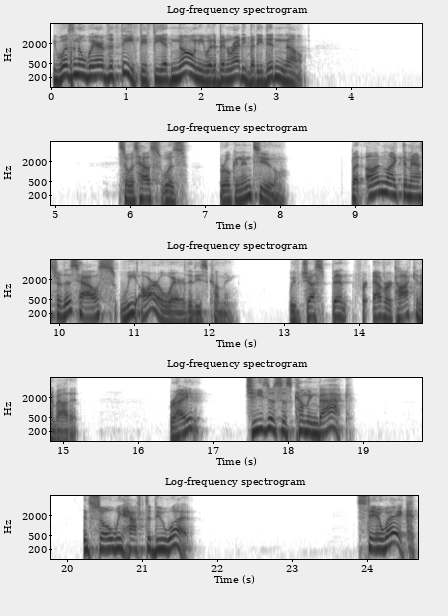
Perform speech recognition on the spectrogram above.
He wasn't aware of the thief. If he had known, he would have been ready, but he didn't know. So his house was broken into. But unlike the master of this house, we are aware that he's coming. We've just spent forever talking about it, right? Jesus is coming back. And so we have to do what? Stay awake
